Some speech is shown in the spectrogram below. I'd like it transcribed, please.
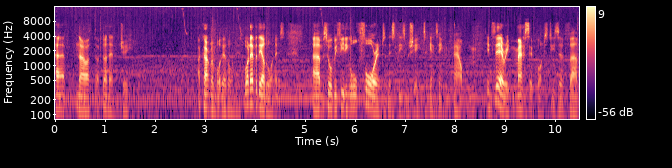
Uh, no, I've, I've done energy. I can't remember what the other one is. Whatever the other one is. Um, so we'll be feeding all four into this, these machines and getting out, in theory, massive quantities of um,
